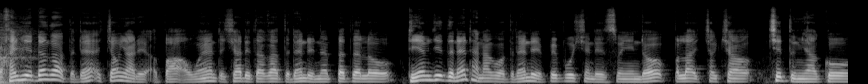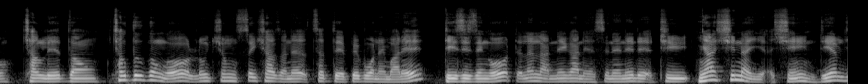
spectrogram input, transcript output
ရခိုင်ပြည်တန်းကတဒန်းအကြောင်းအရာတွေအပါအဝင်တခြားဒေသကတဒန်းတွေနဲ့ပတ်သက်လို့ DMG တဒန်းဌာနကတဒန်းတွေပေးပို့ရှင်တွေဆိုရင်တော့ပလိုက်66ချစ်သူများကို643 633ကိုလုံချုံစိတ်ချစွာနဲ့ဆက်သွယ်ပေးပို့နိုင်ပါတယ်ဒီစီစဉ်ကိုတလန်လာနေ့ကနေစနေနေ့တဲ့အထိည8နာရီအရှင် DMG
